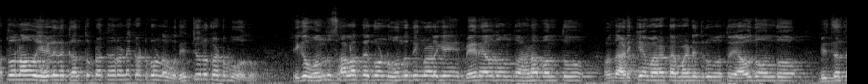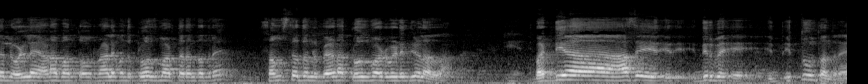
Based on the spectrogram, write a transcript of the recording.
ಅಥವಾ ನಾವು ಹೇಳಿದ ಕಂತು ಪ್ರಕಾರನೇ ಕಟ್ಕೊಂಡು ಹೋಗ್ಬೋದು ಹೆಚ್ಚು ಕಟ್ಬೋದು. ಈಗ ಒಂದು ಸಾಲ ತಗೊಂಡು ಒಂದು ತಿಂಗಳಿಗೆ ಬೇರೆ ಯಾವುದೋ ಒಂದು ಹಣ ಬಂತು, ಒಂದು ಅಡಿಕೆ ಮಾರಾಟ ಮಾಡಿದ್ರು ಅಥವಾ ಯಾವುದೋ ಒಂದು ಬಿಸ್ನೆಸ್ ಅಲ್ಲಿ ಒಳ್ಳೆ ಹಣ ಬಂತು, ಅವ್ರು ನಾಳೆ ಬಂದು ಕ್ಲೋಸ್ ಮಾಡ್ತಾರೆ ಅಂತಂದ್ರೆ ಸಂಸ್ಥೆ ಅದನ್ನು ಬೇಡ ಕ್ಲೋಸ್ ಮಾಡಬೇಡಿ ಅಂತ ಹೇಳಲ್ಲ. ಬಡ್ಡಿಯ ಆಸೆ ಇದ್ದಿರ್ಬೇ ಇತ್ತು ಅಂತಂದ್ರೆ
